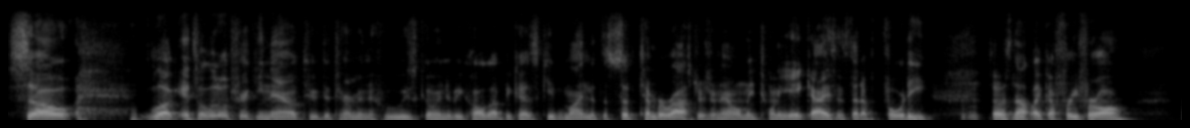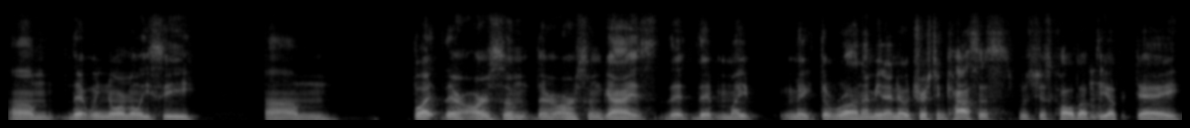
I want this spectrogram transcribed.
So, look, it's a little tricky now to determine who's going to be called up because keep in mind that the September rosters are now only 28 guys instead of 40. Mhm. So it's not like a free for all um, that we normally see. Um, but there are some there are some guys that that might make the run. I mean, I know Triston Casas was just called up the other day.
